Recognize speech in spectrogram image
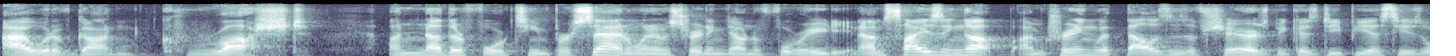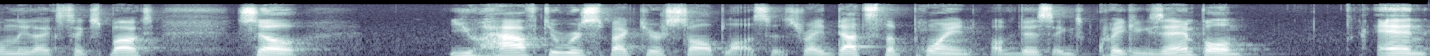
I would have gotten crushed another 14% when it was trading down to 480. And I'm sizing up. I'm trading with thousands of shares because DPST is only like six bucks. So you have to respect your stop losses, right? That's the point of this quick example. And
